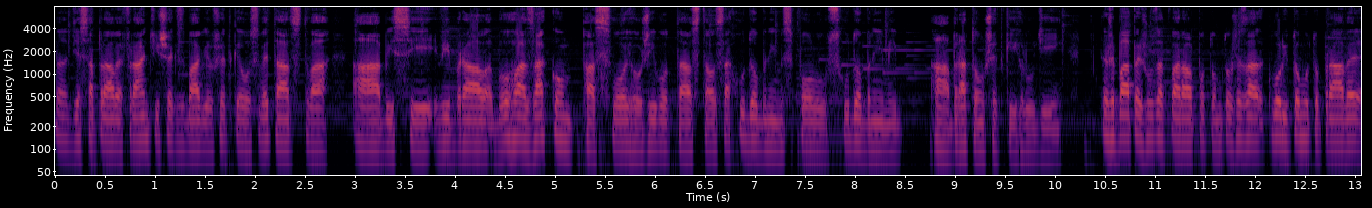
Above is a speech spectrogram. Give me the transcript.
kde sa práve František zbavil všetkého svetáctva a aby si vybral Boha za kompas svojho života stal sa chudobným spolu s chudobnými a bratom všetkých ľudí. Takže pápež uzatváral potom to, že sa kvôli tomuto práve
